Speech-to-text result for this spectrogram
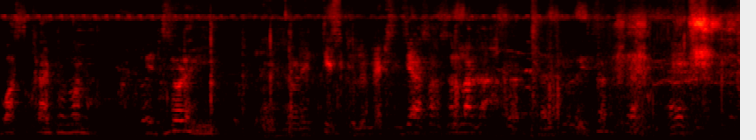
बस काय पण लई जड तीस किलोपेक्षा जास्त असेल लागा सत्तर किलो सत्तर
